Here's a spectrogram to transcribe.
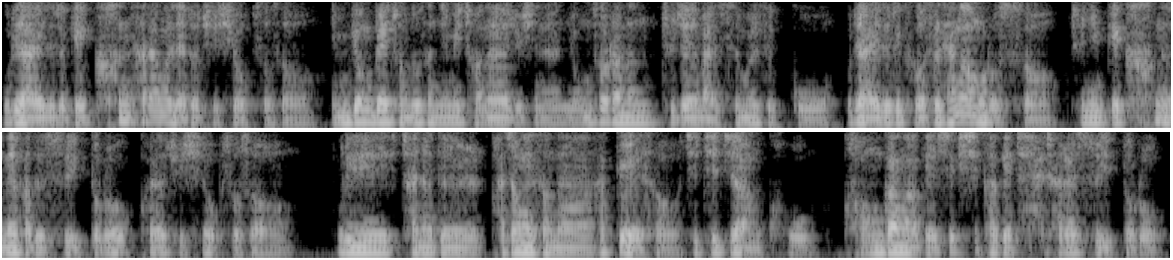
우리 아이들에게 큰 사랑을 내려 주시옵소서. 임경배 전도사님이 전하여 주시는 용서라는 주제의 말씀을 듣고 우리 아이들이 그것을 행함으로써 주님께 큰 은혜 받을 수 있도록 하여 주시옵소서. 우리 자녀들 가정에서나 학교에서 지치지 않고 건강하게 씩씩하게 잘 자랄 수 있도록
